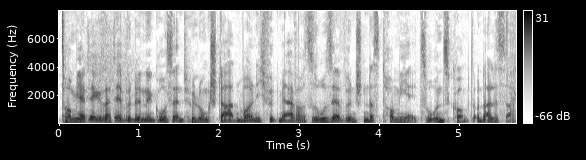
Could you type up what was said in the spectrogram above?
Tommy hat ja gesagt, er würde eine große Enthüllung starten wollen. Ich würde mir einfach so sehr wünschen, dass Tommy zu uns kommt und alles sagt.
